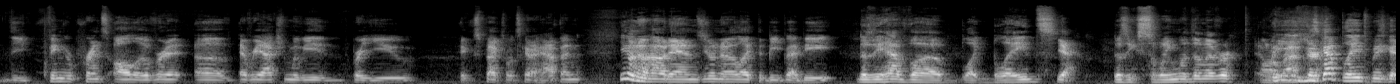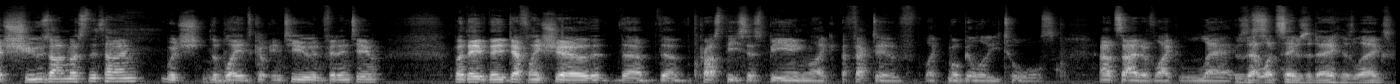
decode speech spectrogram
the fingerprints all over it of every action movie where you expect what's going to happen. You don't know how it ends. You don't know like the beat by beat. Does he have uh, like blades? Yeah, Does he swing with them ever on a he, he's got blades, but he's got shoes on most of the time, which the blades go into and fit into. But they, they definitely show that the the prosthesis being like effective like mobility tools outside of like legs. Is that what saves the day? His legs?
